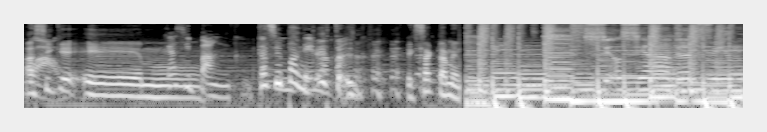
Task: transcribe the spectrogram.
Así que... em, Casi punk. Casi un punk. esto- punk. exactamente. the fin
